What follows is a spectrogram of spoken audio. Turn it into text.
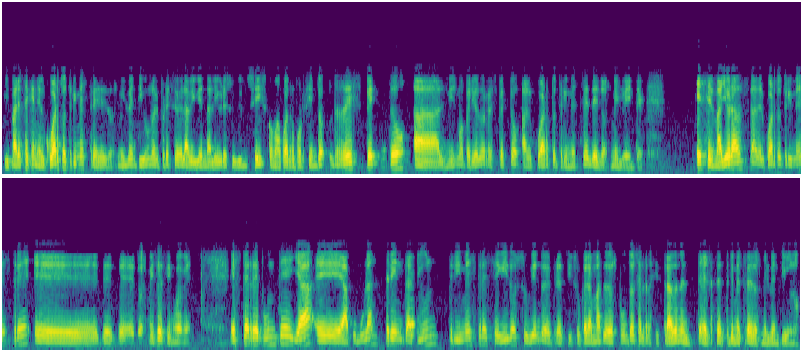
y parece que en el cuarto trimestre de 2021 el precio de la vivienda libre subió un 6,4% respecto al mismo periodo, respecto al cuarto trimestre de 2020. Es el mayor alza del cuarto trimestre eh, desde 2019. Este repunte ya eh, acumulan 31 trimestres seguidos subiendo de precio y superan más de dos puntos el registrado en el tercer trimestre de 2021.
